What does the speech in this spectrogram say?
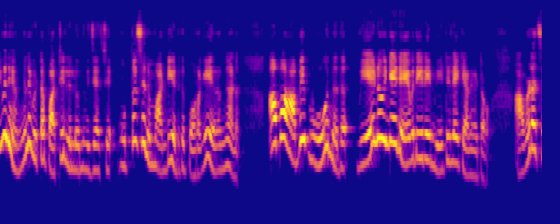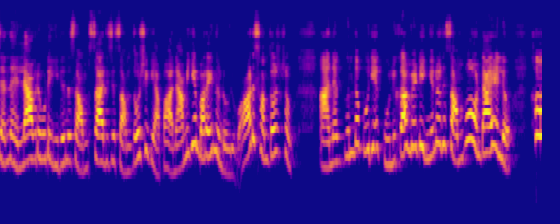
ഇവനെ അങ്ങനെ വിട്ടാൽ പറ്റില്ലല്ലോ എന്ന് വിചാരിച്ച് മുത്തശ്ശനും വണ്ടിയെടുത്ത് പുറകെ ഇറങ്ങാണ്. അപ്പോൾ അഭി പോകുന്നത് വേണുവിന്റെയും രേവതിയുടെയും വീട്ടിലേക്കാണ് കേട്ടോ. അവിടെ ചെന്ന് എല്ലാവരും കൂടി ഇരുന്ന് സംസാരിച്ച് സന്തോഷിക്കുക. അപ്പോൾ അനാമികൻ പറയുന്നുണ്ട് ഒരുപാട് സന്തോഷം. അനകുന്തപുരിയെ കുലുക്കാൻ വേണ്ടി ഇങ്ങനെ ഒരു സംഭവം ഉണ്ടായല്ലോ. ഹോ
